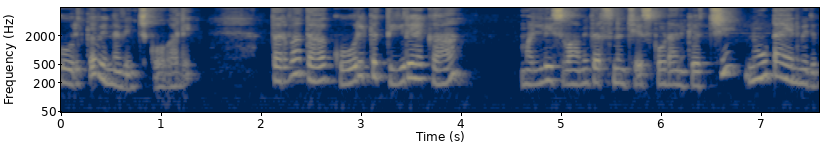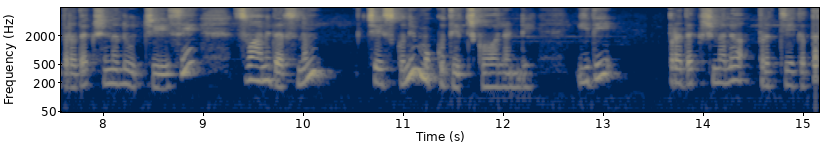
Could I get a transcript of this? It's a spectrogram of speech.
కోరిక విన్నవించుకోవాలి. తర్వాత కోరిక తీరాక మళ్ళీ స్వామి దర్శనం చేసుకోవడానికి వచ్చి నూట ఎనిమిది ప్రదక్షిణలు చేసి స్వామి దర్శనం చేసుకుని మొక్కు తీర్చుకోవాలండి. ఇది ప్రదక్షిణల ప్రత్యేకత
